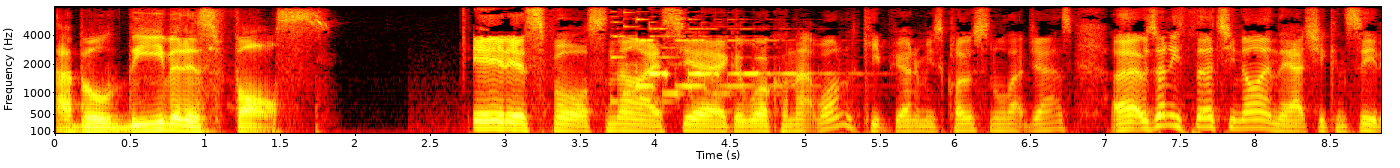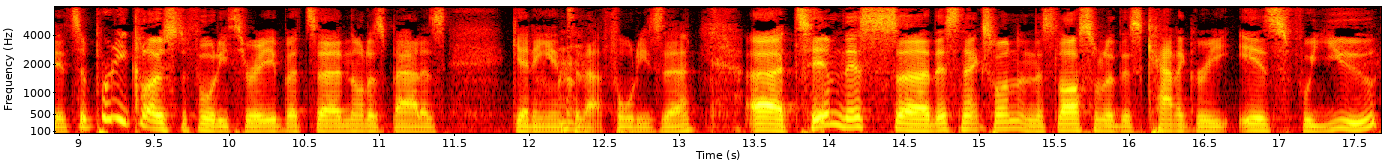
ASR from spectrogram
I believe it is false. It is false. Nice. Yeah, good work on that one. Keep your enemies close and all that jazz. Uh, it was only 39 they actually conceded, so pretty close to 43, but uh, not as bad as getting into that 40s there. Uh, Tim, this uh, this next one and this last one of this category is for you.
